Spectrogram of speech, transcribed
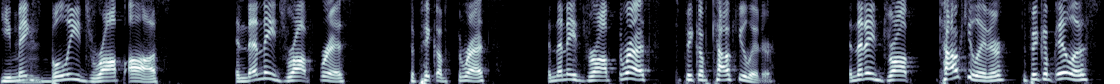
He makes mm-hmm. Bully drop Osp, and then they drop Frist to pick up threats, and then they drop threats to pick up Calculator, and then they drop Calculator to pick up Illis,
